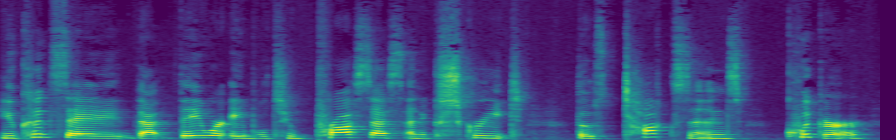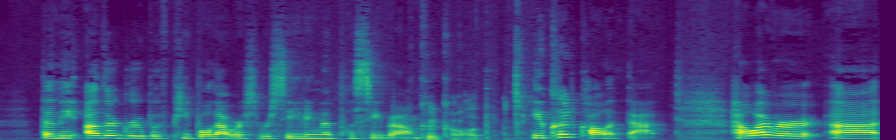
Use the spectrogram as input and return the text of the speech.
You could say that they were able to process and excrete those toxins quicker than the other group of people that were receiving the placebo. Could call it that. You could call it that. However, uh,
